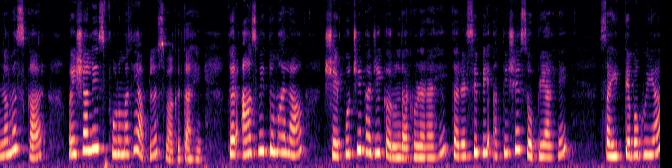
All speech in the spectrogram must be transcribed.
नमस्कार वैशालीज फूडमध्ये आपलं स्वागत आहे. तर आज मी तुम्हाला शेपूची भाजी करून दाखवणार आहे. तर रेसिपी अतिशय सोपी आहे. साहित्य बघूया.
